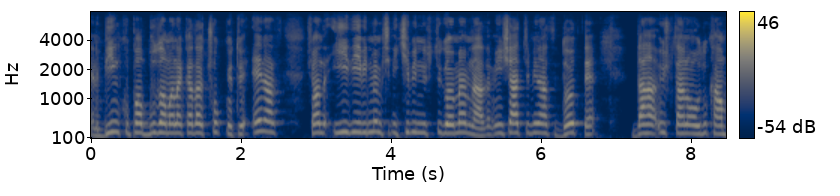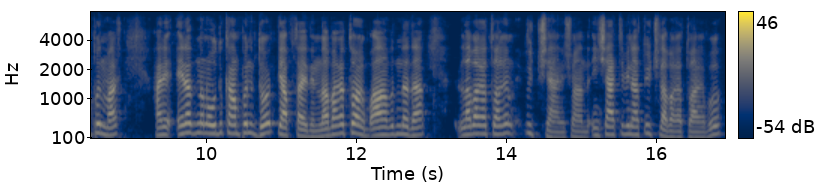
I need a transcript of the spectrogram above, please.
Yani 1000 kupa bu zamana kadar çok kötü. En az şu anda iyi diyebilmem için 2000 üstü görmem lazım. İnşaatçı binası 4'te daha 3 tane ordu kampın var. Hani en azından ordu kampını 4 yapsaydın. Laboratuvar bağında da laboratuvarın 3 yani şu anda. İnşaatçı binası 3 laboratuvar bu.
